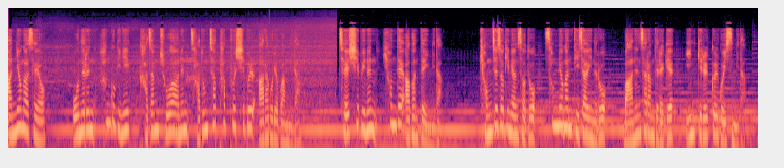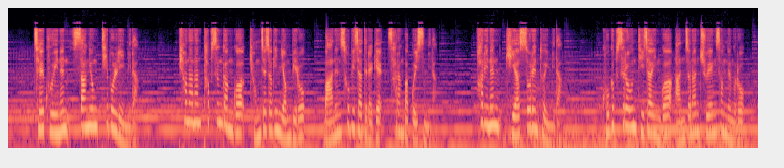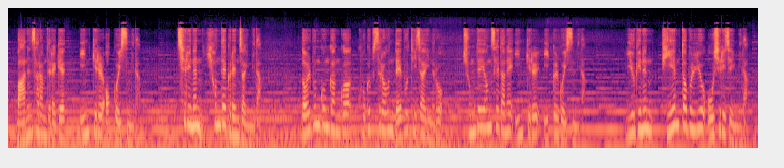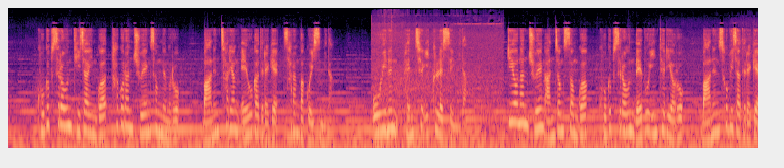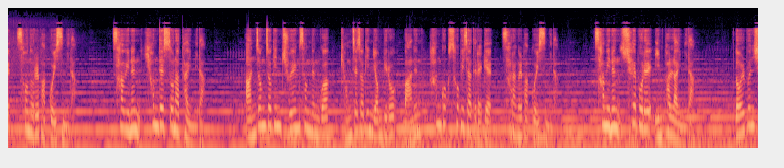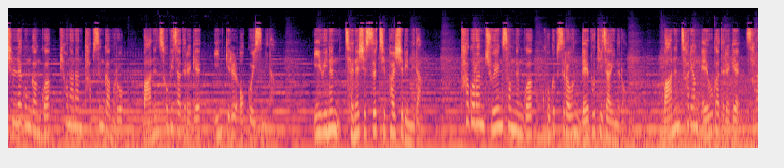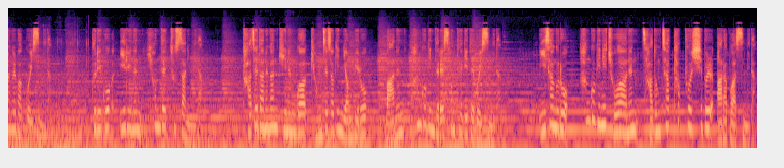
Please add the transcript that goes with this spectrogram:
안녕하세요. 오늘은 한국인이 가장 좋아하는 자동차 타프 10을 알아보려고 합니다. 제 10위는 현대 아반떼입니다. 경제적이면서도 선명한 디자인으로 많은 사람들에게 인기를 끌고 있습니다. 제 9위는 쌍용 티볼리입니다. 편안한 탑승감과 경제적인 연비로 많은 소비자들에게 사랑받고 있습니다. 8위는 기아 소렌토입니다. 고급스러운 디자인과 안전한 주행 성능으로 많은 사람들에게 인기를 얻고 있습니다. 7위는 현대 그랜저입니다. 넓은 공간과 고급스러운 내부 디자인으로 중대형 세단의 인기를 이끌고 있습니다. 6위는 BMW 5 시리즈입니다. 고급스러운 디자인과 탁월한 주행 성능으로 많은 차량 애호가들에게 사랑받고 있습니다. 5위는 벤츠 E클래스입니다. 뛰어난 주행 안정성과 고급스러운 내부 인테리어로 많은 소비자들에게 선호를 받고 있습니다. 4위는 현대 소나타입니다. 안정적인 주행 성능과 경제적인 연비로 많은 한국 소비자들에게 사랑을 받고 있습니다. 3위는 쉐보레 임팔라입니다. 넓은 실내 공간과 편안한 탑승감으로 많은 소비자들에게 인기를 얻고 있습니다. 2위는 제네시스 G80입니다. 탁월한 주행 성능과 고급스러운 내부 디자인으로 많은 차량 애호가들에게 사랑을 받고 있습니다. 그리고 1위는 현대 투싼입니다. 다재다능한 기능과 경제적인 연비로 많은 한국인들의 선택이 되고 있습니다. 이상으로 한국인이 좋아하는 자동차 타프 10을 알아보았습니다.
